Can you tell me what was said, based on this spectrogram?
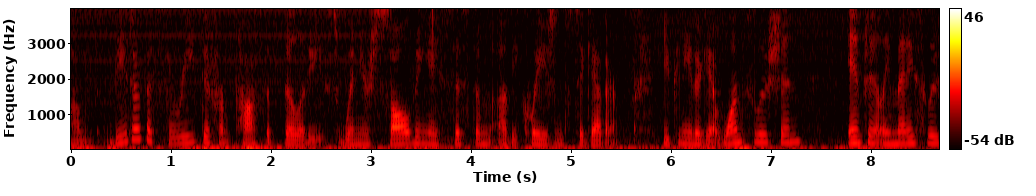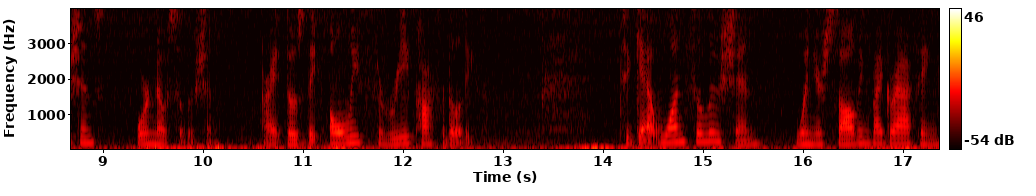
Um, these are the three different possibilities when you're solving a system of equations together. You can either get one solution, infinitely many solutions, or no solution. All right, those are the only three possibilities. To get one solution when you're solving by graphing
